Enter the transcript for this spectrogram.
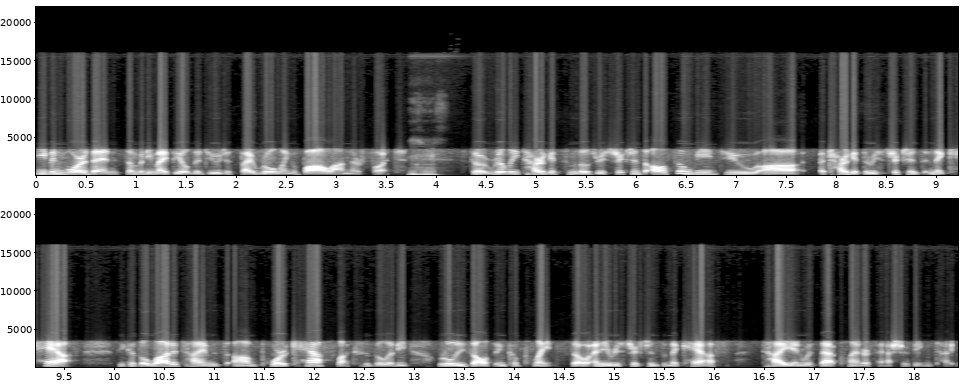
even more than somebody might be able to do just by rolling a ball on their foot. Mm-hmm. So it really targets some of those restrictions. Also, we do uh, target the restrictions in the calf because a lot of times um, poor calf flexibility will result in complaints. So any restrictions in the calf tie in with that plantar fascia being tight.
